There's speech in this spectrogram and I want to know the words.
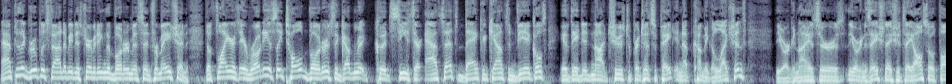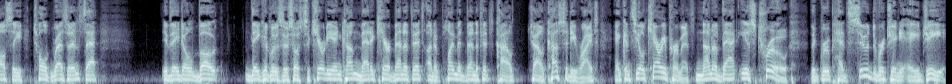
after the group was found to be distributing the voter misinformation. The flyers erroneously told voters the government could seize their assets, bank accounts, and vehicles if they did not choose to participate in upcoming elections. The organizers, the organization, I should say, also falsely told residents that if they don't vote, they could lose their Social Security income, Medicare benefits, unemployment benefits, child custody rights, and concealed carry permits. None of that is true. The group had sued the Virginia AG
